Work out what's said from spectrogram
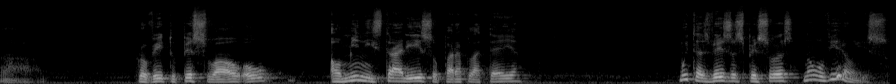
ah, proveito pessoal ou ao ministrar isso para a plateia, muitas vezes as pessoas não ouviram isso.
